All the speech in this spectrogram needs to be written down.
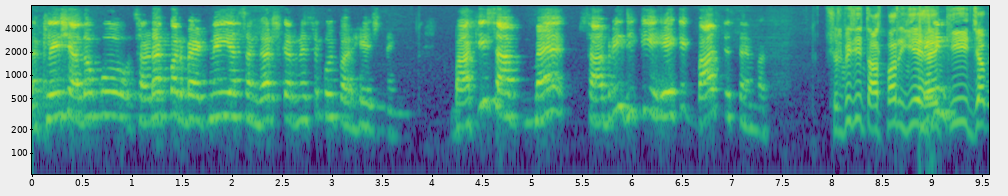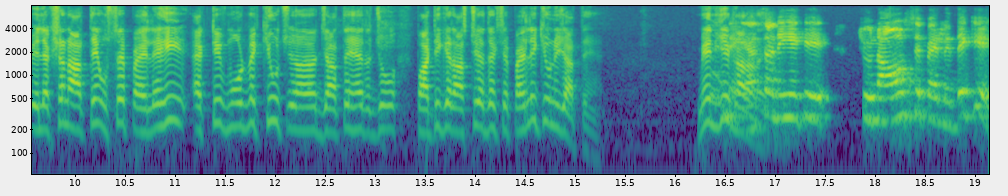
अखिलेश यादव को सड़क पर बैठने या संघर्ष करने से कोई परहेज नहीं। बाकी साब, मैं, साबरी जी की एक एक बात से सहमत शिल्पी जी तात्पर्य ये है कि जब इलेक्शन आते हैं उससे पहले ही एक्टिव मोड में क्यों जाते हैं जो पार्टी के राष्ट्रीय अध्यक्ष है पहले क्यों नहीं जाते हैं? मेन ये कारण ऐसा नहीं है कि चुनाव से पहले। देखिए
